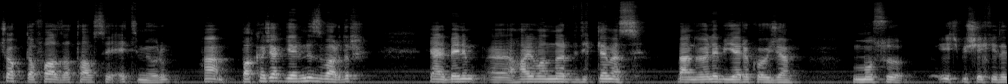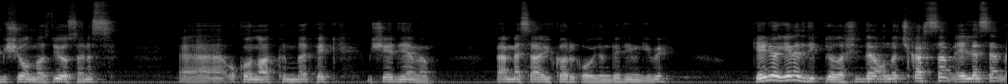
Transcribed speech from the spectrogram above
Çok da fazla tavsiye etmiyorum. Ha bakacak yeriniz vardır. Yani benim e, hayvanlar didiklemez. Ben öyle bir yere koyacağım. Mosu hiçbir şekilde bir şey olmaz diyorsanız e, o konu hakkında pek bir şey diyemem. Ben mesela yukarı koydum dediğim gibi. Geliyor gene didikliyorlar. Şimdi da çıkarsam, ellesem,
